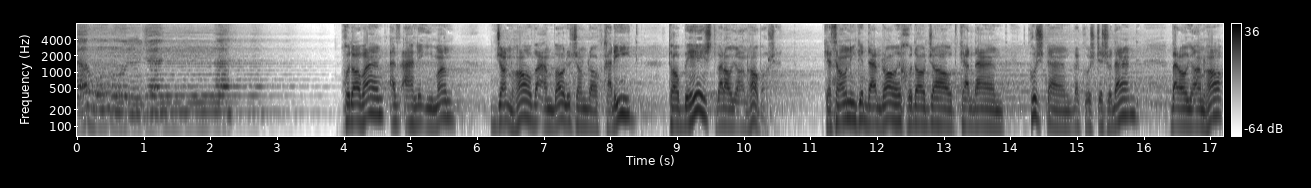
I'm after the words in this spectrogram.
لهم الجنة. خداوند از اهل ایمان جانها و اموالشان را خرید تا بهشت برای آنها باشد. کسانی که در راه خدا جهاد کردند کشتند و کشته شدند برای آنها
